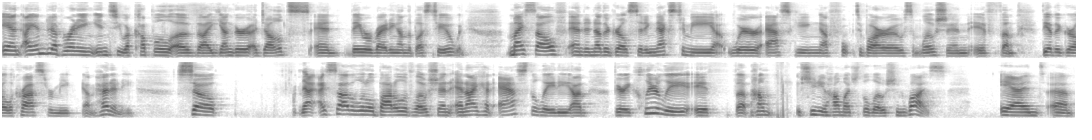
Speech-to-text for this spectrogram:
And I ended up running into a couple of uh, younger adults, and they were riding on the bus too. And myself and another girl sitting next to me were asking uh, for, to borrow some lotion if um, the other girl across from me um, had any. So I saw the little bottle of lotion, and I had asked the lady um, very clearly if uh, how if she knew how much the lotion was, and um,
